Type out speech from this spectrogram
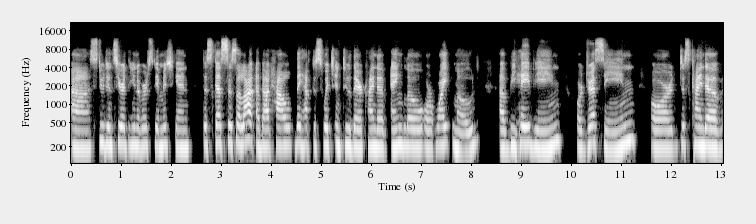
uh, students here at the University of Michigan discuss this a lot about how they have to switch into their kind of Anglo or white mode of behaving or dressing or just kind of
